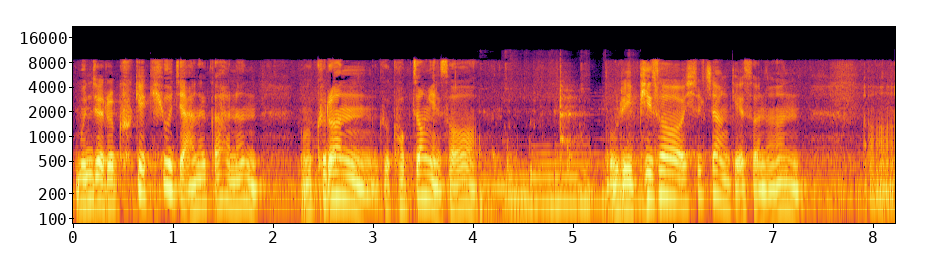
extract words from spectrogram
문제를 크게 키우지 않을까 하는 어, 그런 그 걱정에서 우리 비서실장께서는 어,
